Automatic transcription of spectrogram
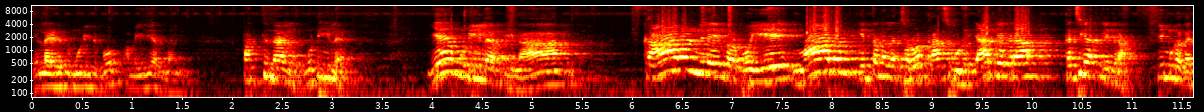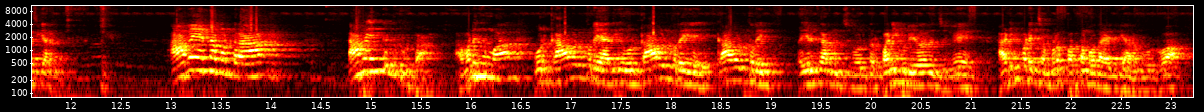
எல்லாம் எடுத்து மூடிட்டு போ அமைதியா இருந்தாங்க. பத்து நாள் முடியல. ஏன் முடியல அப்படின்னா காவல் நிலையத்துல போய் மாதம் இத்தனை லட்சம் ரூபாய் காசு கொடு. யார் கேட்கிறா கட்சிக்காரன் கேட்கிறான் திமுக கட்சிக்காரன். அவன் என்ன பண்றான்? அவன் எங்க கொடுப்பான்? அவனுக்குமா ஒரு காவல்துறை அதிக ஒரு காவல்துறை காவல்துறை இருக்காருன்னு ஒருத்தர் பணிபுரியாருன்னு வச்சுக்கோ அடிப்படை சம்பளம் பத்தொன்பதாயிரத்தி அறுநூறு ரூபா.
